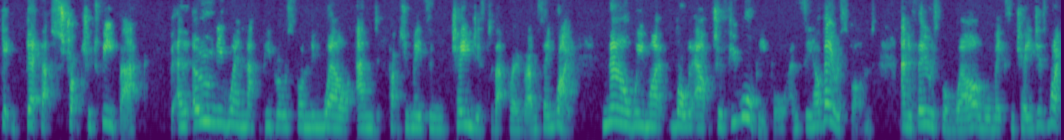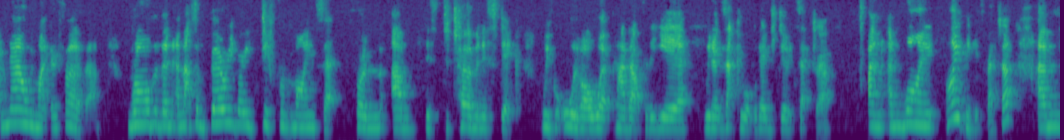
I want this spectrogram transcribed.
get, get that structured feedback. And only when that people are responding well and perhaps you've made some changes to that program saying, right, now we might roll it out to a few more people and see how they respond. And if they respond well, and we'll make some changes, right now we might go further rather than, and that's a very, very different mindset from um, this deterministic we've got all of our work planned out for the year we know exactly what we're going to do etc and and why i think it's better um,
